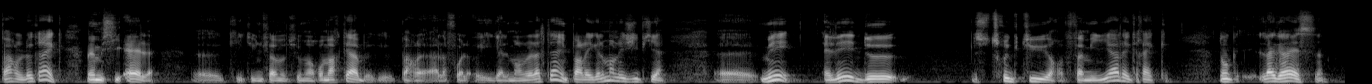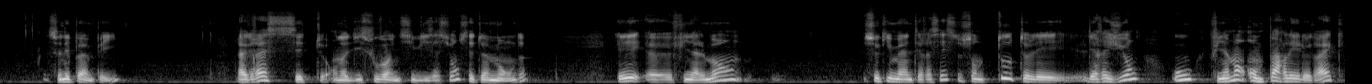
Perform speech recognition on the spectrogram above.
parle le grec, même si elle, euh, qui est une femme absolument remarquable, parle à la fois également le latin et parle également l'égyptien. Euh, mais elle est de structure familiale grecque. Donc la Grèce, ce n'est pas un pays. La Grèce, c'est, on a dit souvent une civilisation, c'est un monde. Et euh, finalement, ce qui m'a intéressé, ce sont toutes les, les régions où finalement on parlait le grec,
